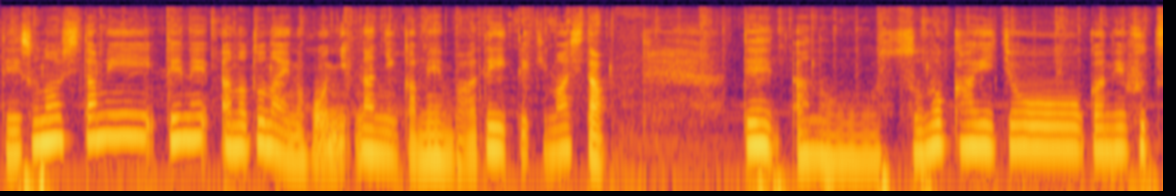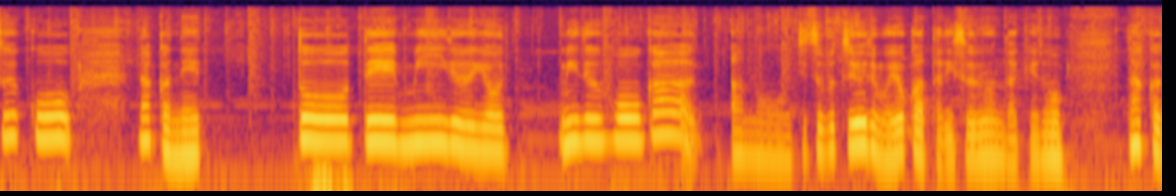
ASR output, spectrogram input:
でその下見でねあの都内の方に何人かメンバーで行ってきました。であのその会場がね普通こうなんかネットで見るよ見る方があの実物よりも良かったりするんだけどなんか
